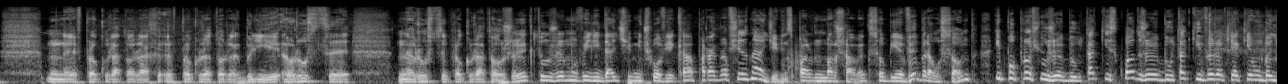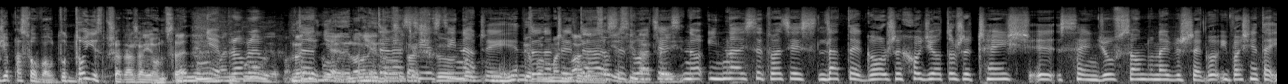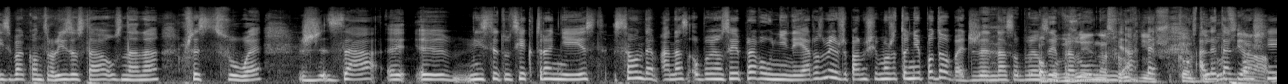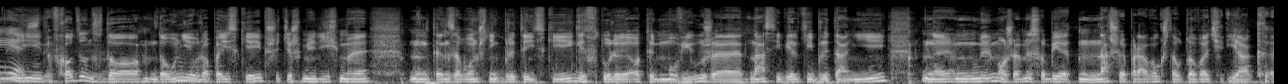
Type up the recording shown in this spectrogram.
w prokuratorach, w prokuratorach byli ruscy, m, ruscy prokuratorzy, którzy mówili dajcie mi człowieka, a paragraf się znajdzie. Więc pan marszałek sobie wybrał sąd i poprosił, żeby był taki skład, żeby był taki wyrok, jakiemu będzie pasował. To to jest przerażające. Nie, Nie, manipuluje problem. No nie, nie, no nie, to teraz tak, jest no, inaczej. głupio To znaczy ta sytuacja inaczej? jest, no inna sytuacja jest dlatego, że chodzi o to, że część y, sędziów Sądu Najwyższego i właśnie ta Izba Kontroli została uznana przez CUE że za y, y, instytucję, która nie jest sądem, a nas obowiązuje prawo unijne. Ja rozumiem, że panu się może to nie podobać, że nas obowiązuje, Obowiązuje prawo nas unijne, również ale, ale konstytucja tak właśnie i jest. Mhm. wchodząc do, do Unii Europejskiej przecież mieliśmy mm, ten załącznik brytyjski, który o tym mówił, że nas i Wielkiej Brytanii mm, my możemy sobie nasze prawo kształtować jak e,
